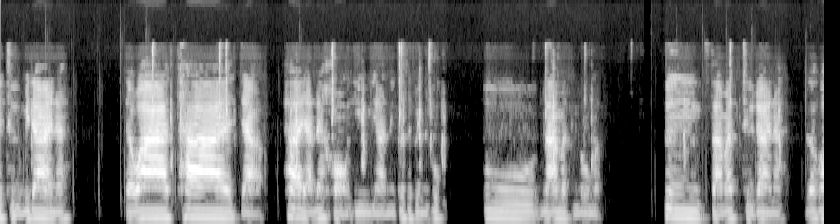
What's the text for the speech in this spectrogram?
จะถือไม่ได้นะ แต่ว่าถ้าอยากถ้าอยากได้ของฮิวอย่างหนึงก็จะเป็นพวกตู้น้ำอัดลมอะซึ่งสามารถถือได้นะ แล้วก็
